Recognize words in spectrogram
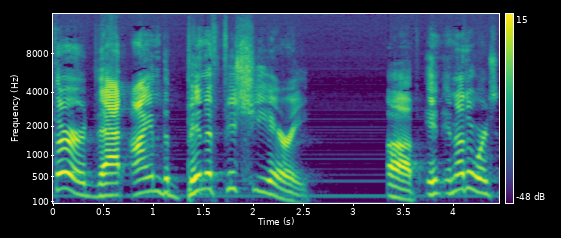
third, that I am the beneficiary of. In, in other words,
